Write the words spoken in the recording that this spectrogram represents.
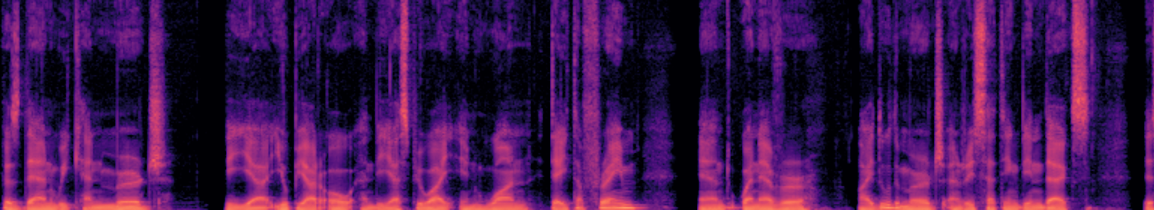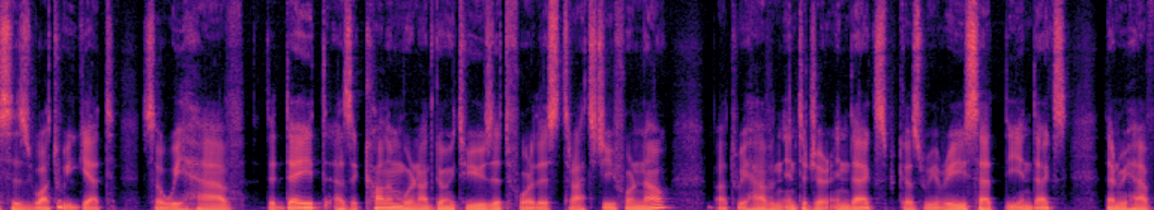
because then we can merge the uh, UPRO and the SPY in one data frame. And whenever I do the merge and resetting the index, this is what we get. So we have the date as a column. We're not going to use it for this strategy for now, but we have an integer index because we reset the index. Then we have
